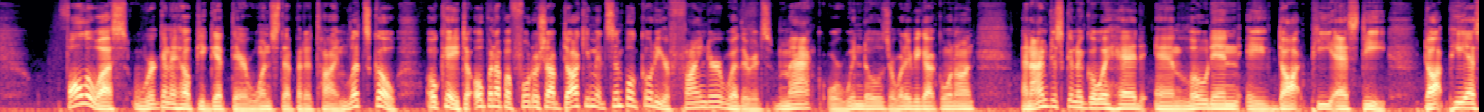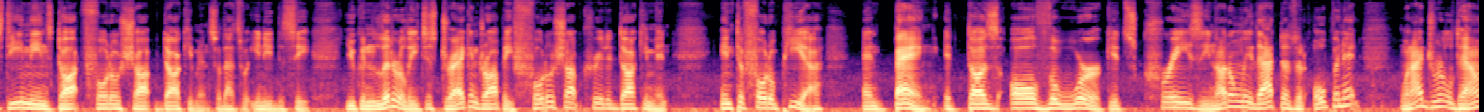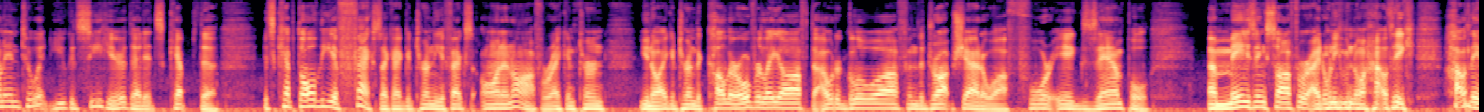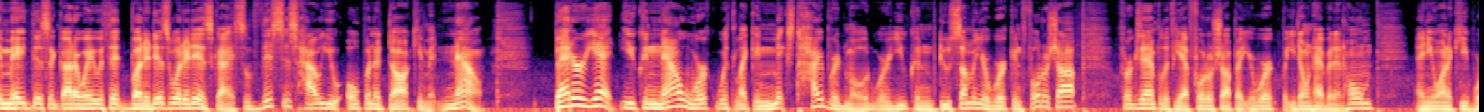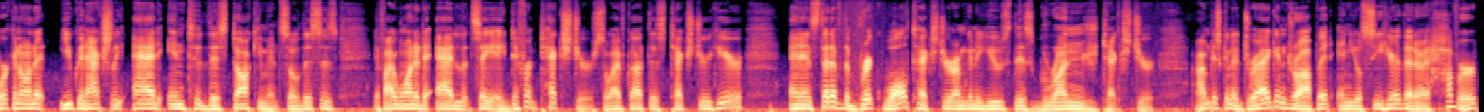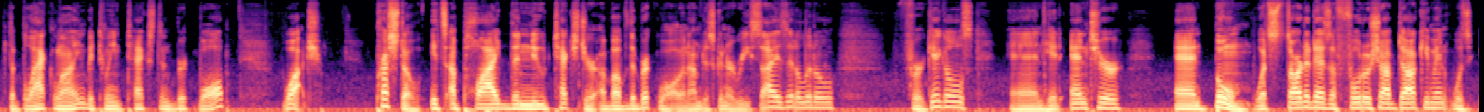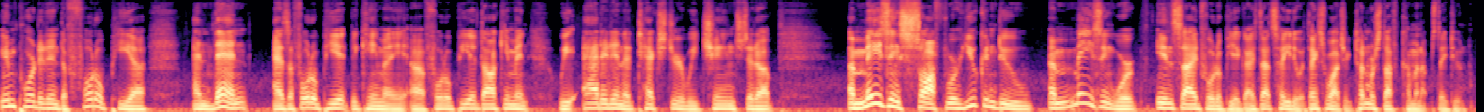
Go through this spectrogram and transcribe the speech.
follow us. We're going to help you get there one step at a time. Let's go. Okay, to open up a Photoshop document, simple, go to your Finder, whether it's Mac or Windows or whatever you got going on. And I'm just going to go ahead and load in a .psd. .psd means .photoshop document, so that's what you need to see. You can literally just drag and drop a Photoshop created document into Photopea and bang, it does all the work. It's crazy. Not only that, does it open it, when I drill down into it, you can see here that it's kept the it's kept all the effects. Like I could turn the effects on and off, or I can turn, you know, I can turn the color overlay off, the outer glow off, and the drop shadow off, for example. Amazing software. I don't even know how they how they made this and got away with it, but it is what it is, guys. So this is how you open a document. Now, Better yet, you can now work with like a mixed hybrid mode where you can do some of your work in Photoshop. For example, if you have Photoshop at your work but you don't have it at home and you want to keep working on it, you can actually add into this document. So this is if I wanted to add, let's say, a different texture. So I've got this texture here, and instead of the brick wall texture, I'm going to use this grunge texture. I'm just going to drag and drop it, and you'll see here that I hover the black line between text and brick wall. Watch presto, it's applied the new texture above the brick wall. And I'm just going to resize it a little for giggles and hit enter. And boom, what started as a Photoshop document was imported into Photopea. And then as a Photopea, it became a, a Photopea document. We added in a texture, we changed it up. Amazing software. You can do amazing work inside Photopea, guys. That's how you do it. Thanks for watching. Ton more stuff coming up. Stay tuned.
